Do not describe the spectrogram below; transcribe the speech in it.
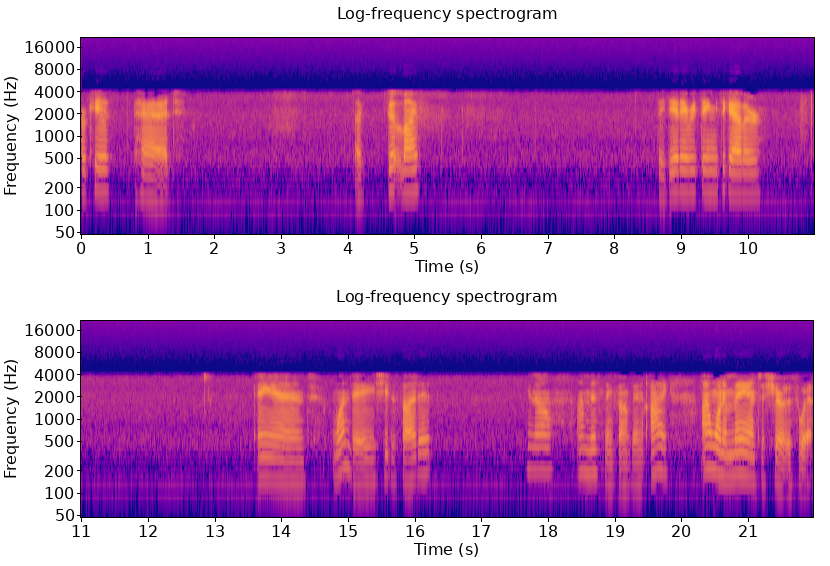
Her kids had a good life. They did everything together. And one day she decided, you know, I'm missing something. I I want a man to share this with.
